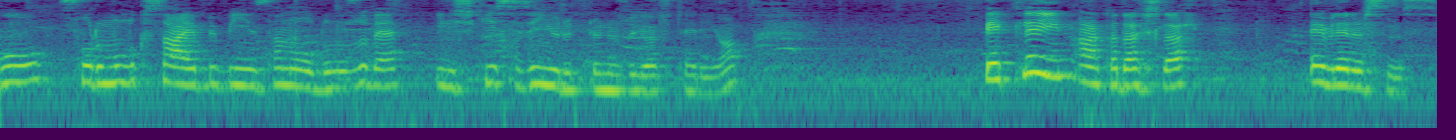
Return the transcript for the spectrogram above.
bu sorumluluk sahibi bir insan olduğunuzu ve ilişkiyi sizin yürüttüğünüzü gösteriyor. Bekleyin arkadaşlar. Evlenirsiniz.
